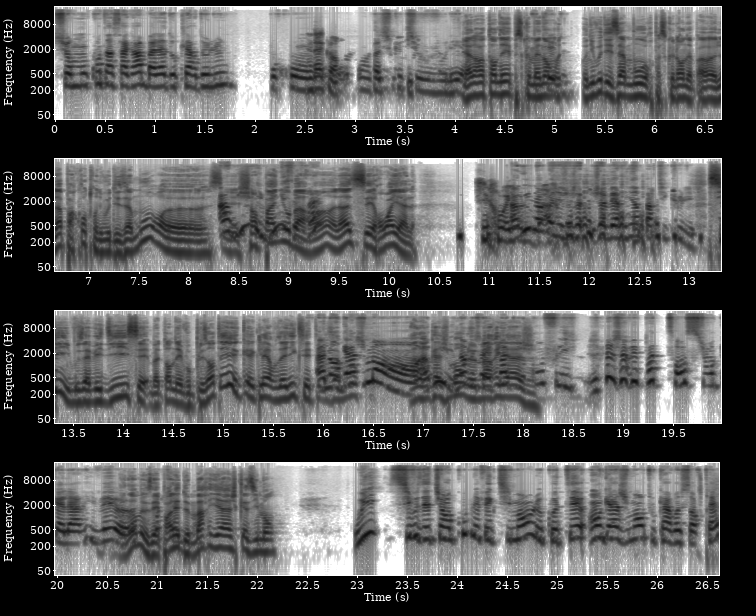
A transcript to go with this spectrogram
sur mon compte Instagram Balade au clair de lune pour qu'on souci. si vous voulez. Et alors attendez, parce que maintenant, au, niveau des amours, parce que là, on a, pas- là par contre, au niveau des amours, euh, c'est Ah oui, champagne oui, au bar. hein. Là, c'est royal. C'est Ah royal. oui, non, j'avais rien de particulier. Si, vous avez dit, c'est. bah, attendez, vous plaisantez, Claire, vous avez dit que c'était. Un engagement. Un ah oui, engagement, non, le mariage. Pas de conflit. J'avais pas de tension qu'elle arrivait. Ah euh, non, mais vous avez parlé de mariage quasiment. Oui, si vous étiez en couple, effectivement, le côté engagement en tout cas ressortait.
